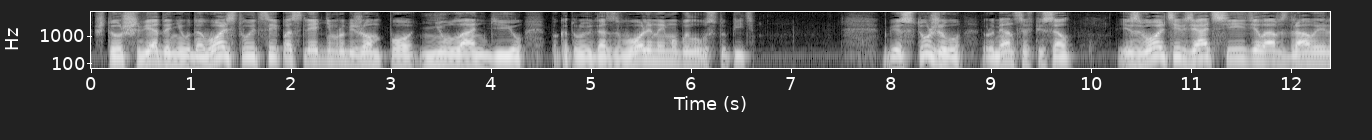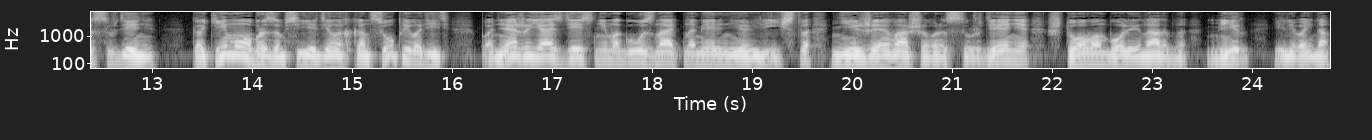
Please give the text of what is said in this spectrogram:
что шведы не удовольствуются и последним рубежом по Нюландию, по которую дозволено ему было уступить. К Бестужеву Румянцев писал — Извольте взять сие дела в здравые рассуждения. Каким образом сие дело к концу приводить, понеже я здесь не могу узнать намерения ее величества, ниже вашего рассуждения, что вам более надобно, мир или война.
